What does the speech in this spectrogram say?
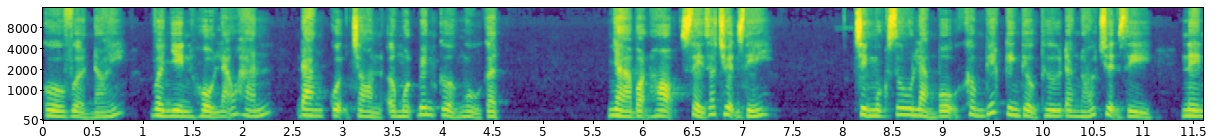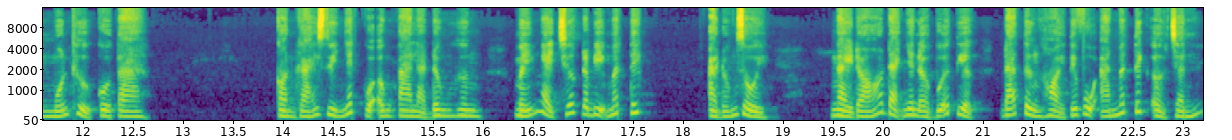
Cô vừa nói, vừa nhìn hồ lão hán đang cuộn tròn ở một bên cửa ngủ gật. Nhà bọn họ xảy ra chuyện gì? Trình Mục Du làm bộ không biết Kinh Tiểu Thư đang nói chuyện gì nên muốn thử cô ta. Con gái duy nhất của ông ta là Đông Hương, mấy ngày trước đã bị mất tích. À đúng rồi, ngày đó đại nhân ở bữa tiệc đã từng hỏi tới vụ án mất tích ở Trấn.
